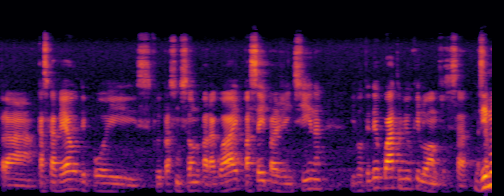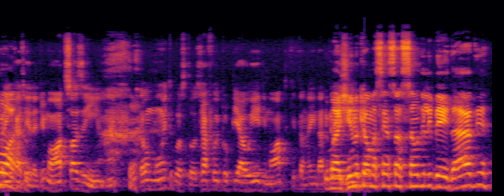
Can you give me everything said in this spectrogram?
para Cascavel, depois fui para Assunção, no Paraguai, passei para Argentina, e voltei, deu 4 mil quilômetros essa, de essa moto. brincadeira, de moto sozinho, né? Então, muito gostoso. Já fui para o Piauí de moto, que também dá Imagino que é uma sensação de liberdade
